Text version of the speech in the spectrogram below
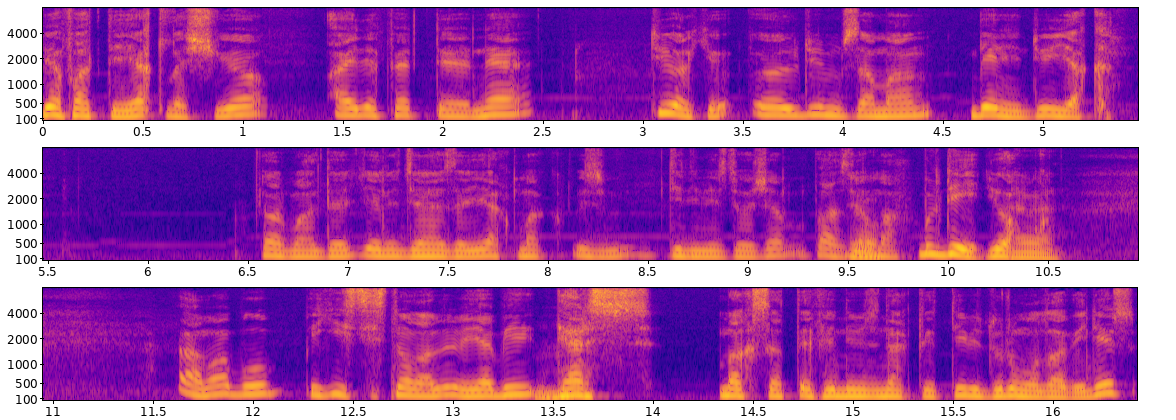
Vefatta yaklaşıyor. Aile fertlerine diyor ki öldüğüm zaman beni diyor yakın. Normalde yani cenazeleri yakmak bizim dinimizde hocam fazla Yok. makbul değil. Yok. Evet. Ama bu bir istisna olabilir veya bir ders maksatlı Efendimizin naklettiği bir durum olabilir.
